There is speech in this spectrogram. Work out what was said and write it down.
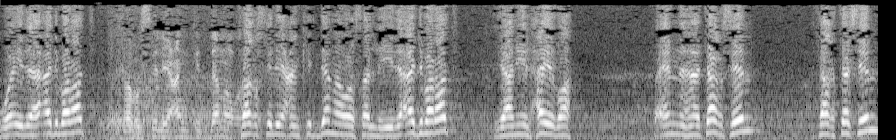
وإذا أدبرت فاغسلي عنك الدم فاغسلي عنك الدم وصلي. إذا أدبرت يعني الحيضة فإنها تغسل تغتسل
